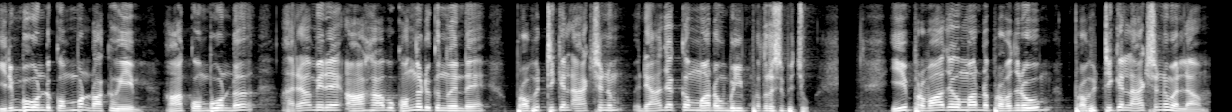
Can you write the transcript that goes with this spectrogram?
ഇരുമ്പ് കൊണ്ട് കൊമ്പുണ്ടാക്കുകയും ആ കൊമ്പുകൊണ്ട് അരാമിരെ ആഹാബ് കൊന്നെടുക്കുന്നതിന്റെ പ്രൊഫറ്റിക്കൽ ആക്ഷനും രാജാക്കന്മാരുടെ മുമ്പിൽ പ്രദർശിപ്പിച്ചു. ഈ പ്രവാചകന്മാരുടെ പ്രവചനവും പ്രൊഫറ്റിക്കൽ ആക്ഷനുമെല്ലാം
